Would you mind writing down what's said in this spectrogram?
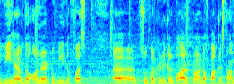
We have the honor to be the first uh, supercritical power plant of Pakistan.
